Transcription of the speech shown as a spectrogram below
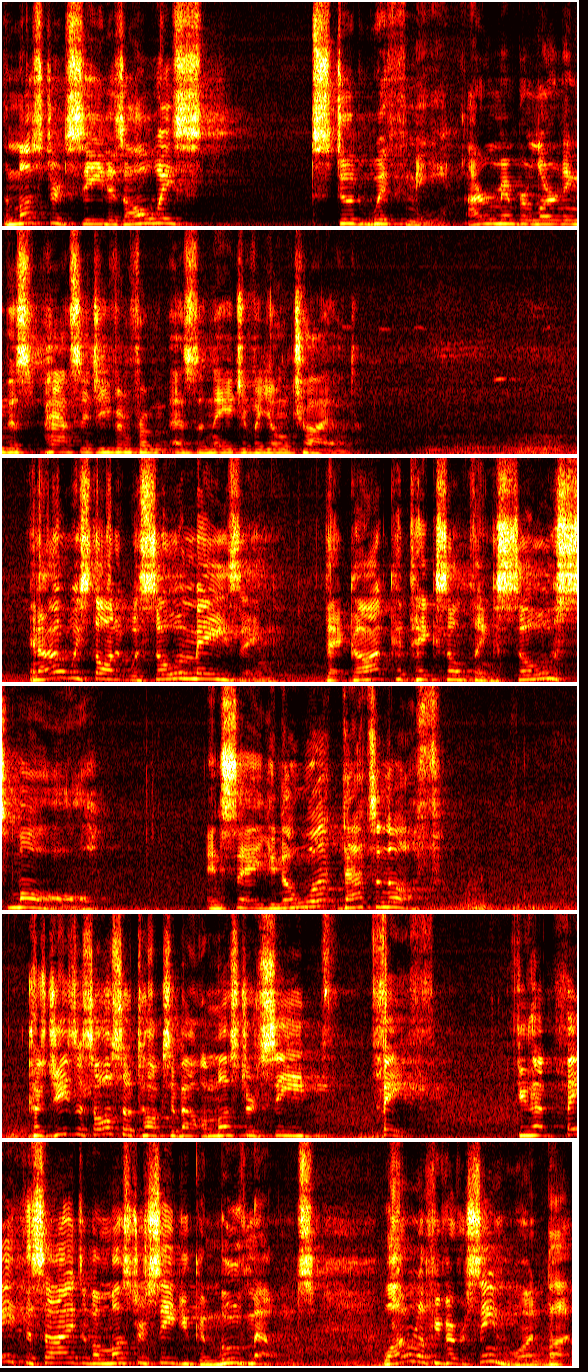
The mustard seed has always stood with me. I remember learning this passage even from as an age of a young child. And I always thought it was so amazing that God could take something so small and say, you know what, that's enough. Because Jesus also talks about a mustard seed faith. If you have faith the size of a mustard seed, you can move mountains. Well, I don't know if you've ever seen one, but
